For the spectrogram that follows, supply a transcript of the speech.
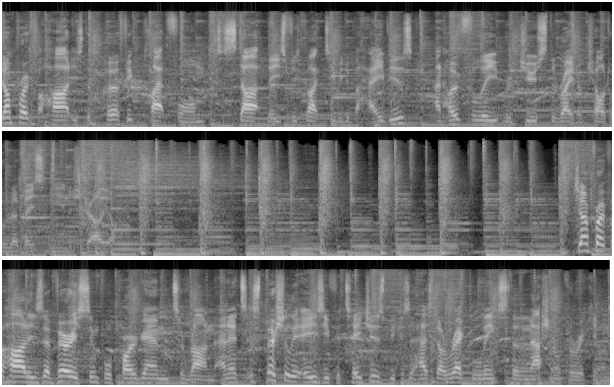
Jump Rope for Heart is the perfect platform to start these physical activity behaviours and hopefully reduce the rate of childhood obesity in Australia. Jump Rope for Heart is a very simple program to run and it's especially easy for teachers because it has direct links to the national curriculum.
